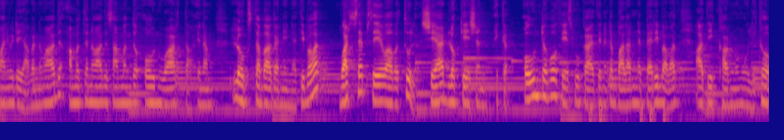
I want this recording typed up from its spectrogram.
පනිවිට යවනවාද අමතනවාද සම්බන්ධ ඔවුන් වාර්තා එනම් ලොක්ස් තබාගන්නේ නැති බවත් WhatsApp සේවාව තුළ ෂයාඩ් ලොකේෂන් එක ඔවුන්ට හෝ ෆෙස්බුක් ආයතනට බලන්න බැරි බවත් ආදී කරුණුමූලිකෝ.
